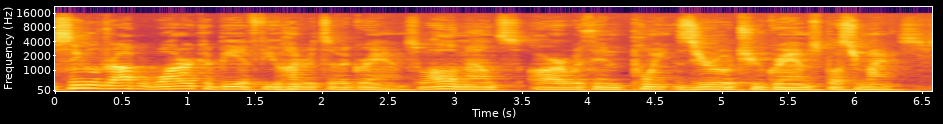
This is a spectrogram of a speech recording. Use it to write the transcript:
A single drop of water could be a few hundredths of a gram, so all amounts are within 0.02 grams plus or minus.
